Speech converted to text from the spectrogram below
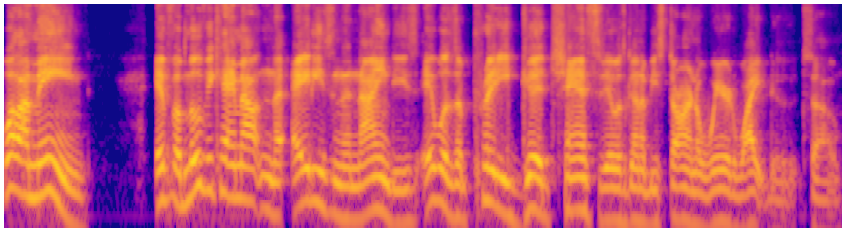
well, I mean, if a movie came out in the 80s and the 90s, it was a pretty good chance that it was going to be starring a weird white dude. So,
